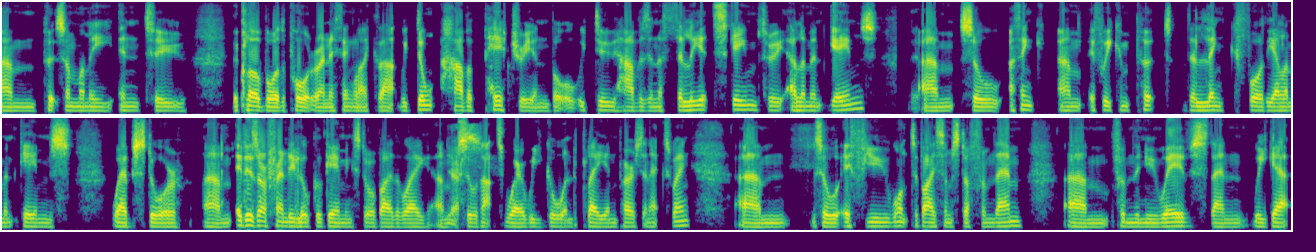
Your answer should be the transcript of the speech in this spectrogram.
um, put some money into the club or the port or anything like that, we don't have a Patreon, but what we do have is an affiliate scheme through Element Games. Yeah. Um, so I think um, if we can put the link for the Element Games web store, um, it is our friendly local gaming store, by the way. Um, Yes. So that's where we go and play in person X Wing. Um, so if you want to buy some stuff from them, um, from the new waves, then we get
